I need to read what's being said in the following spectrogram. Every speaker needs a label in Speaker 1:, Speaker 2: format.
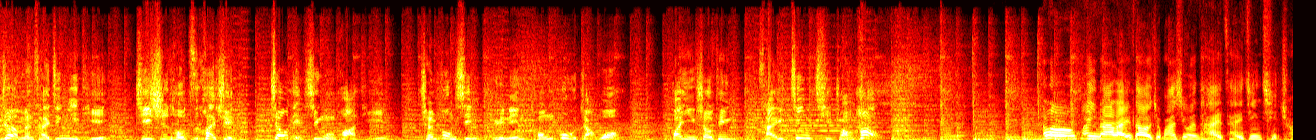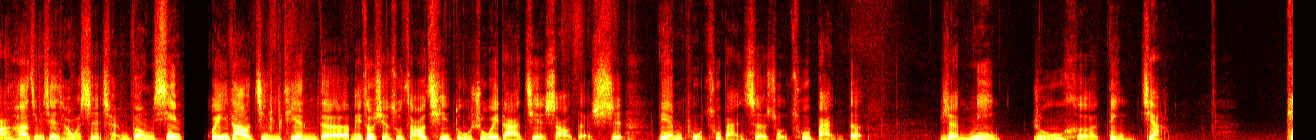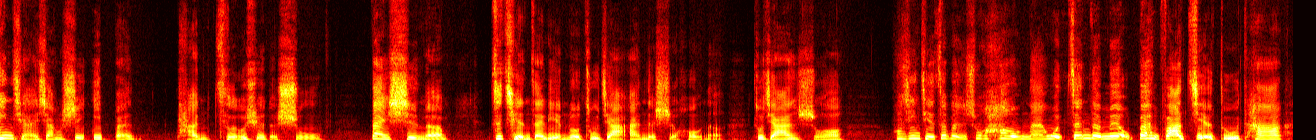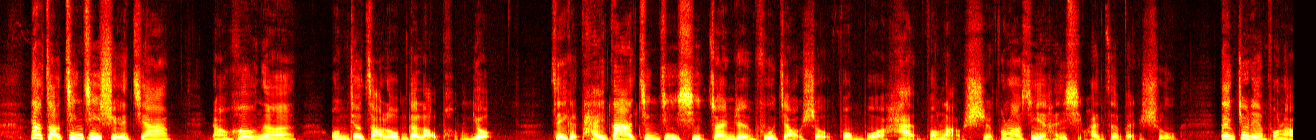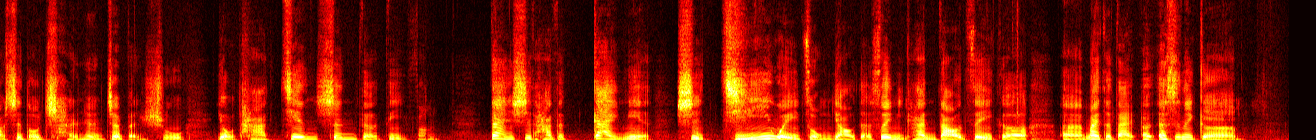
Speaker 1: 热门财经议题、即时投资快讯、焦点新闻话题，陈凤欣与您同步掌握。欢迎收听《财经起床号》。
Speaker 2: Hello，欢迎大家来到九八新闻台财经起床号节目现场，我是陈凤欣。回到今天的每周选书早起读书，为大家介绍的是脸谱出版社所出版的《人命如何定价》，听起来像是一本谈哲学的书，但是呢，之前在联络朱家安的时候呢，朱家安说：“凤欣杰，这本书好难，我真的没有办法解读它。”要找经济学家，然后呢，我们就找了我们的老朋友，这个台大经济系专任副教授冯博翰冯老师。冯老师也很喜欢这本书，但就连冯老师都承认这本书有它艰深的地方，但是它的概念是极为重要的。所以你看到这个呃麦特戴呃呃是那个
